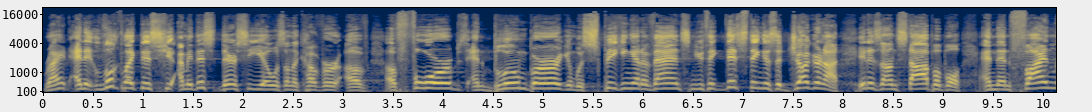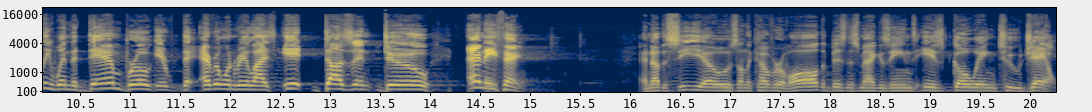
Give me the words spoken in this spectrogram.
Right? And it looked like this i mean this their ceo was on the cover of, of forbes and bloomberg and was speaking at events. And you think this thing is a juggernaut. It is unstoppable. And then finally when the dam broke it, everyone realized it doesn't do anything. And now the CEO who's on the cover of all the business magazines is going to jail.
